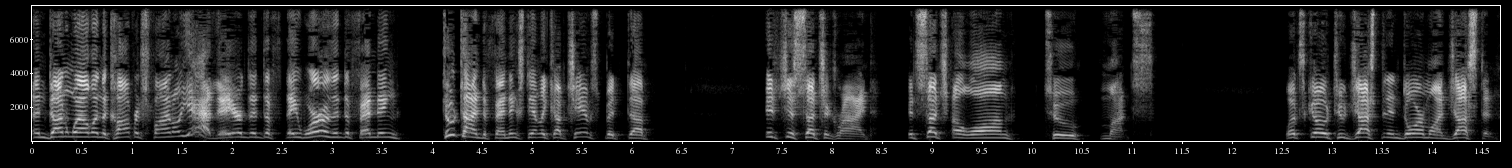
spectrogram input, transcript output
and done well in the conference final, yeah, they are the def- they were the defending two-time defending Stanley Cup champs, but uh, it's just such a grind. It's such a long two months. Let's go to Justin and Dormont. Justin.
